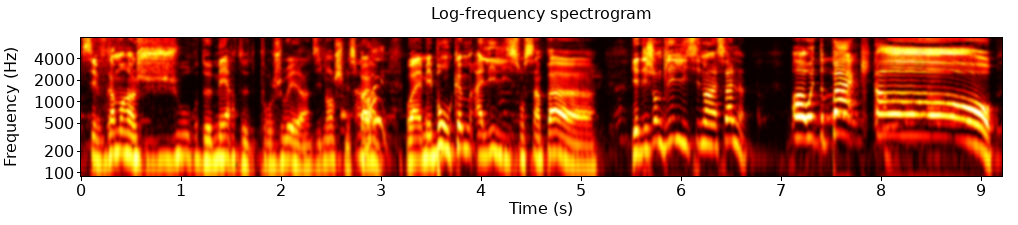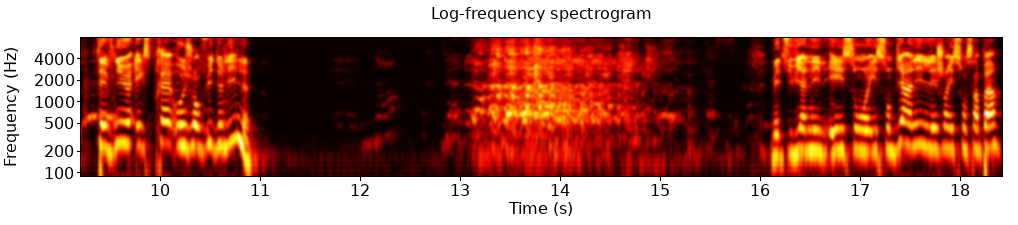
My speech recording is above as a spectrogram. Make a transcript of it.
C'est vraiment un jour de merde pour jouer un dimanche, mais c'est pas Ah grave. Ouais, mais bon, comme à Lille, ils sont sympas. Il y a des gens de Lille ici dans la salle Oh, with the back Oh T'es venu exprès aujourd'hui de Lille Mais tu viens de Lille. Et ils sont, ils sont bien à Lille, les gens, ils sont sympas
